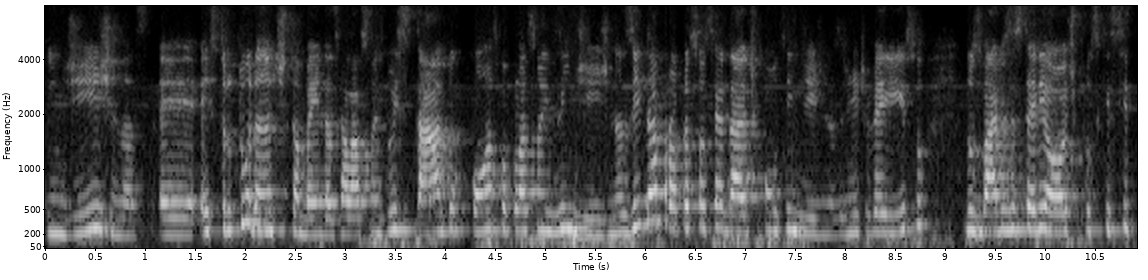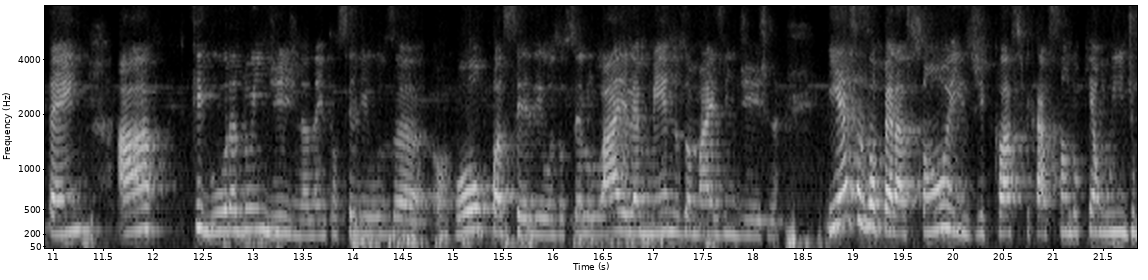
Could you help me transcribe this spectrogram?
indígenas é, é, estruturante também das relações do Estado com as populações indígenas e da própria sociedade com os indígenas. A gente vê isso nos vários estereótipos que se tem a figura do indígena, né? Então, se ele usa roupa, se ele usa o celular, ele é menos ou mais indígena. E essas operações de classificação do que é um índio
